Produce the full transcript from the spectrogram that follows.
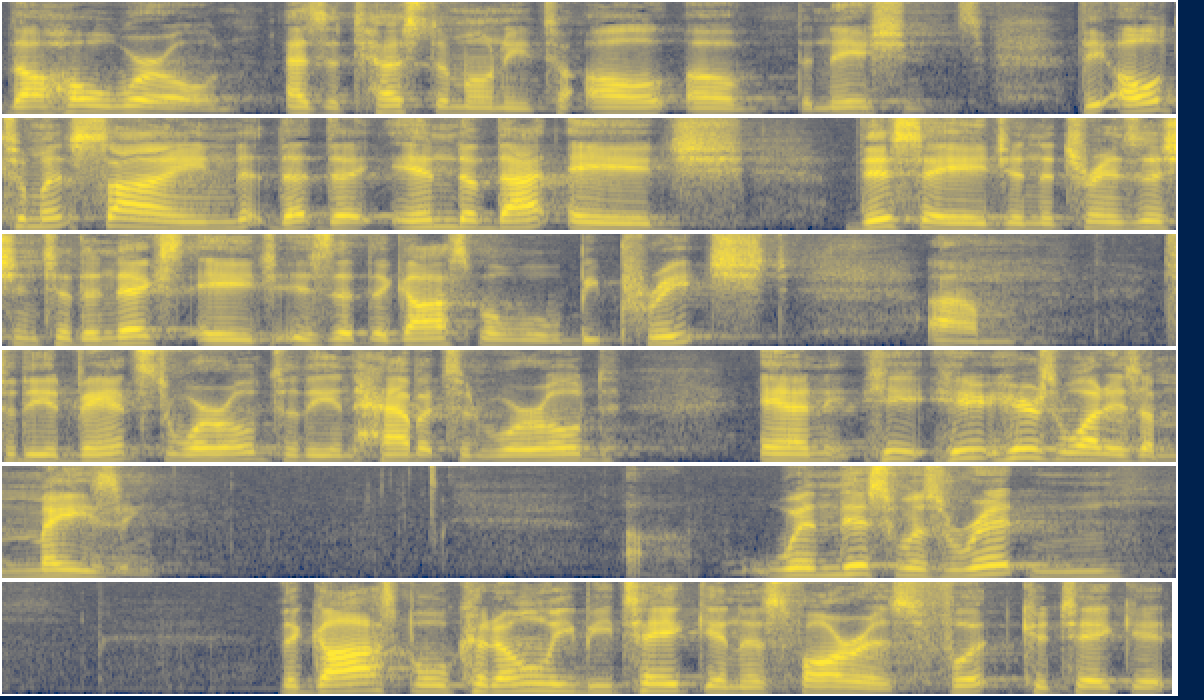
the whole world as a testimony to all of the nations. The ultimate sign that the end of that age, this age, and the transition to the next age is that the gospel will be preached um, to the advanced world, to the inhabited world. And he, he, here's what is amazing. Uh, when this was written, the gospel could only be taken as far as foot could take it,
